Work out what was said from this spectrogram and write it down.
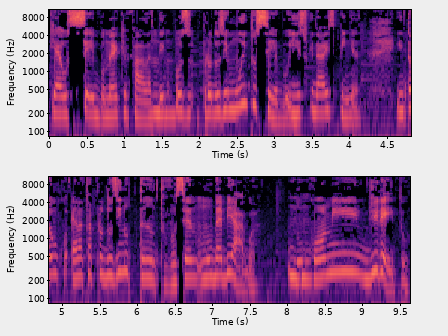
Que é o sebo, né, que fala. Tem que pos- produzir muito sebo. E isso que dá a espinha. Então, ela tá produzindo tanto. Você não bebe água. Não come direito.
